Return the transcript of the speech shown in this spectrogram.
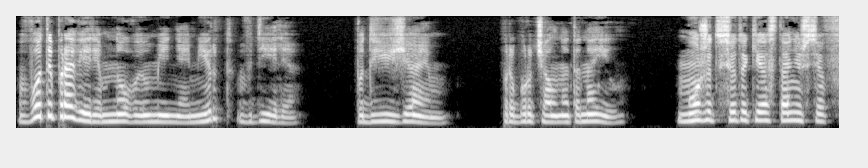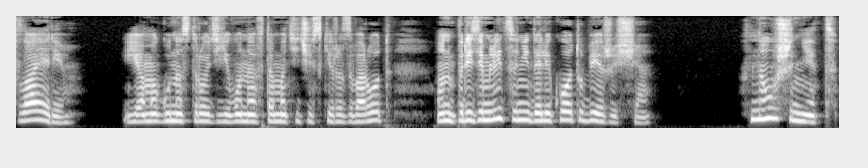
Вот и проверим новые умения Мирт в деле. Подъезжаем, пробурчал Натанаил. Может, все-таки останешься в флайере? Я могу настроить его на автоматический разворот, он приземлится недалеко от убежища. «Ну уж нет»,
